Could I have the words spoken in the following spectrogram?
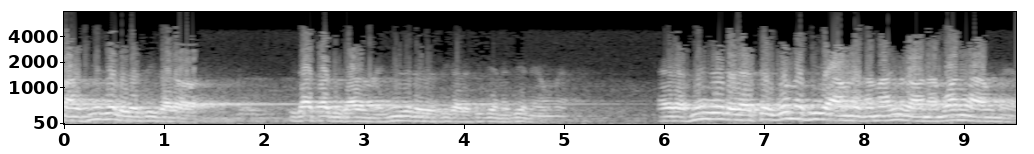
မှာနှင်းစေလို့ပြီးကြတော့ ဒီလားသောက်ပြီးသားတော့ညင်းသေးလို့ပြီးတာလည်းပြည့်နေပြည့်နေအောင်မယ်အဲဒါညင်းသေးတယ်စိတ်ကိုမရှိရအောင်လည်းသမာဓိဘာဝနာပွားများအောင်မယ်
